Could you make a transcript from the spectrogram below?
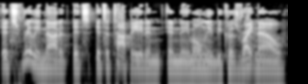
it's really not. A, it's it's a top eight in in name only because right now,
